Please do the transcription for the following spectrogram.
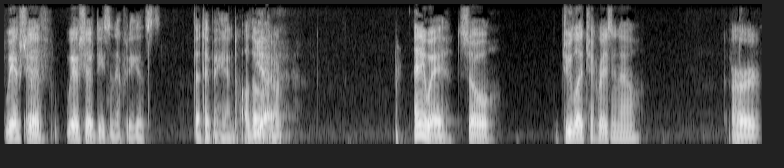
we actually yeah. have we actually have decent equity against that type of hand. Although yeah. I don't Anyway, so do you like check raising now, or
